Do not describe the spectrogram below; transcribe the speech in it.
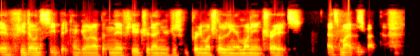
If you don't see Bitcoin going up in the near future, then you're just pretty much losing your money in trades. That's my perspective.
